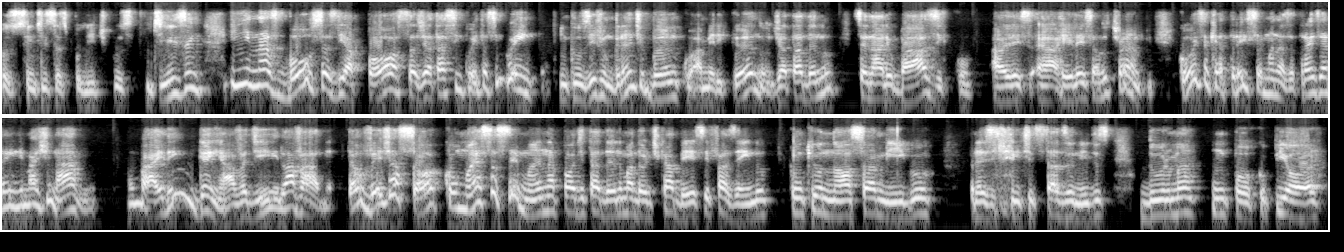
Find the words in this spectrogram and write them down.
os cientistas políticos dizem. E nas bolsas de apostas já está 50-50. Inclusive um grande banco americano já está dando cenário básico à reeleição do Trump, coisa que há três semanas atrás era inimaginável. o Biden ganhava de lavada. Então veja só como essa semana pode estar tá dando uma dor de cabeça e fazendo com que o nosso amigo presidente dos Estados Unidos durma um pouco pior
